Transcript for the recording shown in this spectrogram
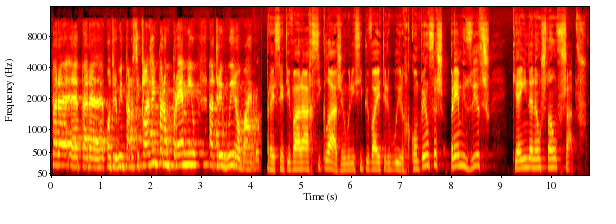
para, eh, para, contribuindo para a reciclagem, para um prémio a atribuir ao bairro. Para incentivar a reciclagem, o município vai atribuir recompensas, prémios esses que ainda não estão fechados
